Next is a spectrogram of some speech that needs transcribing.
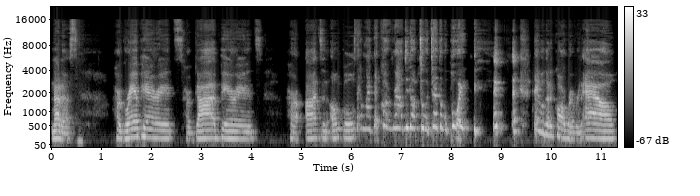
not us. Her grandparents, her godparents, her aunts and uncles, they were like, they couldn't round it up to a tenth of a point. they were going to call Reverend Al.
